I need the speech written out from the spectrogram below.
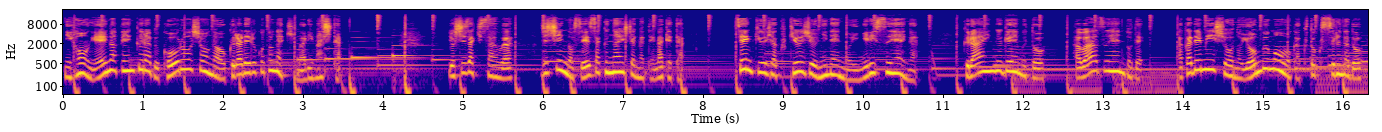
日本映画ペンクラブ功労賞が贈られることが決まりました。吉崎さんは自身の制作会社が手掛けた1992年のイギリス映画クライングゲームとハワーズエンドでアカデミー賞の4部門を獲得するなど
